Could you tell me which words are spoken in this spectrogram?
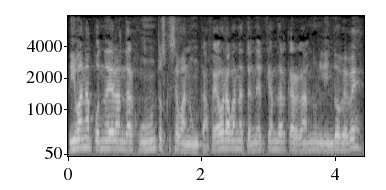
ni van a poder andar juntos, que se van a un café. Ahora van a tener que andar cargando un lindo bebé.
